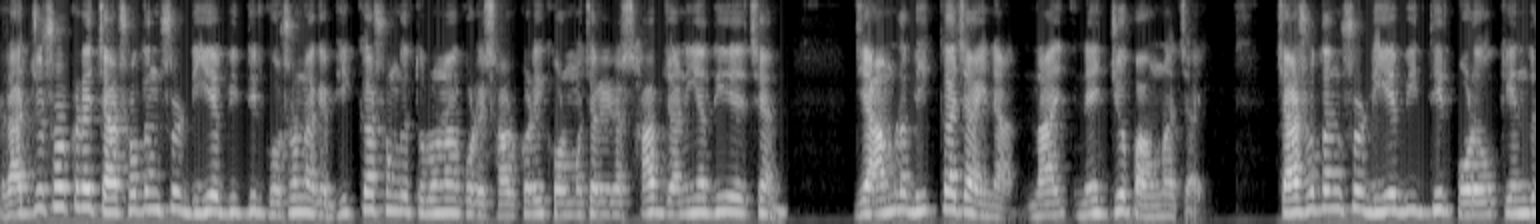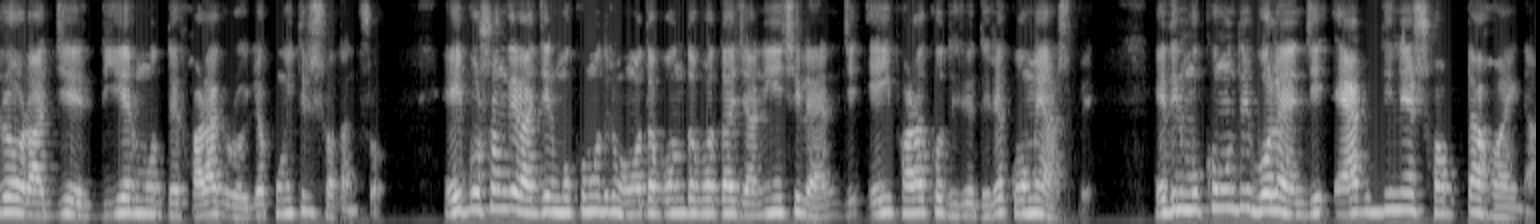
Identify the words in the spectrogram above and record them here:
রাজ্য সরকারের চার শতাংশ ডিএ বৃদ্ধির ঘোষণাকে ভিক্ষার সঙ্গে তুলনা করে সরকারি কর্মচারীরা সাফ জানিয়ে দিয়েছেন যে, আমরা ভিক্ষা চাই না ন্যায্য পাওনা চাই। চার শতাংশ ডিএ বৃদ্ধির পরেও কেন্দ্র ও রাজ্যের ডিএর মধ্যে ফারাক রইল পঁয়ত্রিশ শতাংশ। এই প্রসঙ্গে রাজ্যের মুখ্যমন্ত্রী মমতা বন্দ্যোপাধ্যায় জানিয়েছিলেন যে, এই ফারাকও ধীরে ধীরে কমে আসবে। এদিন মুখ্যমন্ত্রী বলেন যে, একদিনে সবটা হয় না।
